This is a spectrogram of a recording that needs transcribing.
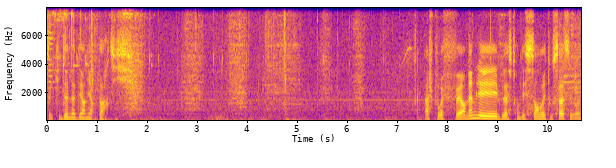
Celle qui donne la dernière partie. Ah, je pourrais faire même les blastrons des cendres et tout ça, c'est vrai.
